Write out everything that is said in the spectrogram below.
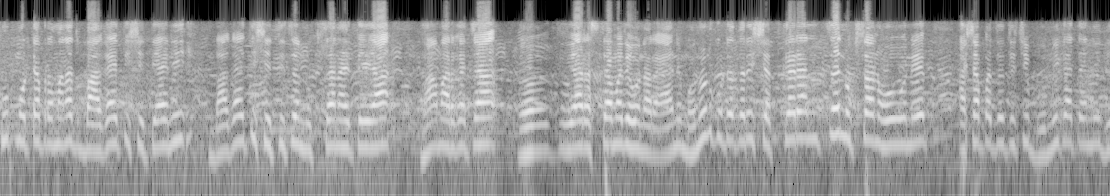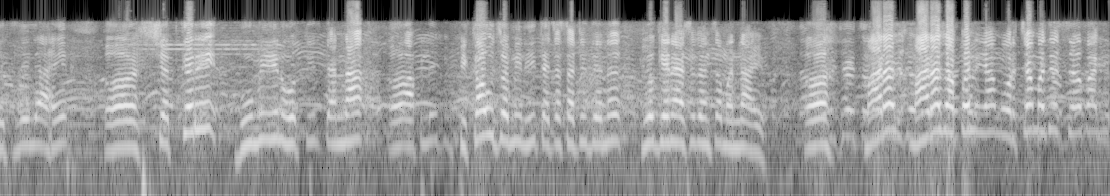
खूप मोठ्या प्रमाणात बागायती शेती आहे आणि बागायती शेतीचं नुकसान आहे ते या महामार्गाच्या या रस्त्यामध्ये होणार आहे. आणि म्हणून कुठेतरी शेतकऱ्यांचं नुकसान होऊ नये अशा पद्धतीची भूमिका त्यांनी घेतलेली आहे. शेतकरी भूमिहीन होतील त्यांना आपली पिकाऊ जमीन ही त्याच्यासाठी देणं योग्य नाही असं त्यांचं म्हणणं आहे. महाराज महाराज आपण या मोर्चामध्ये सहभागी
